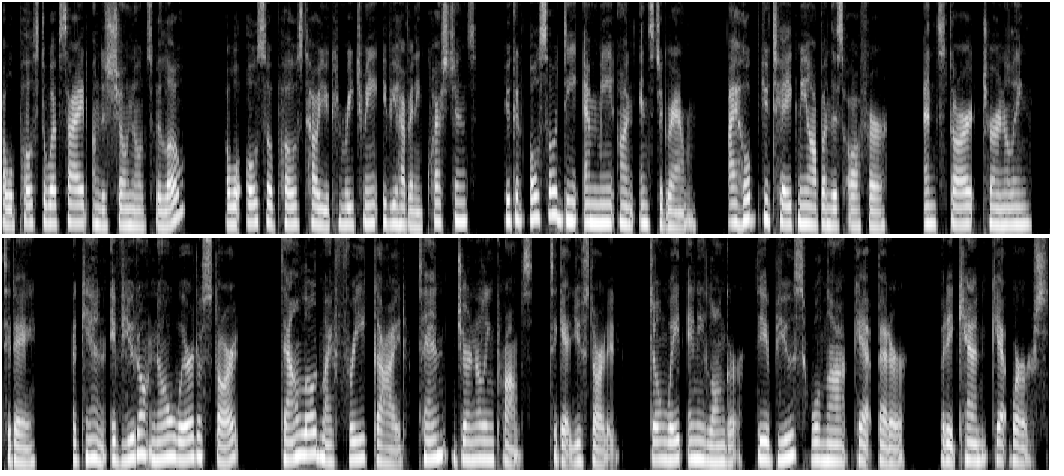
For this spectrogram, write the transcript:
I will post the website on the show notes below. I will also post how you can reach me if you have any questions. You can also DM me on Instagram. I hope you take me up on this offer and start journaling today. Again, if you don't know where to start, download my free guide, 10 journaling prompts to get you started. Don't wait any longer. The abuse will not get better. but it can get worse.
